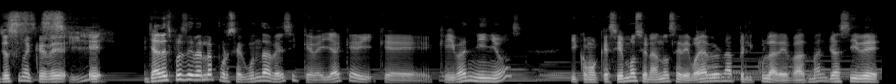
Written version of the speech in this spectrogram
yo sí me quedé. Eh, ya después de verla por segunda vez y que veía que, que, que, iban niños y como que sí emocionándose de voy a ver una película de Batman, yo así de.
